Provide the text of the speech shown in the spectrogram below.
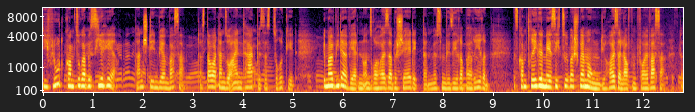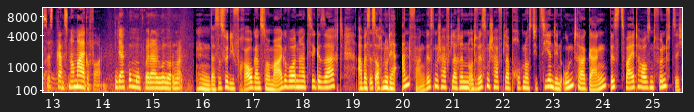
Die Flut kommt sogar bis hierher. Dann stehen wir im Wasser. Das dauert dann so einen Tag, bis es zurückgeht. Immer wieder werden unsere Häuser beschädigt, dann müssen wir sie reparieren. Es kommt regelmäßig zu Überschwemmungen, die Häuser laufen voll Wasser. Das ist ganz normal geworden. Das ist für die Frau ganz normal geworden, hat sie gesagt. Aber es ist auch nur der Anfang. Wissenschaftlerinnen und Wissenschaftler prognostizieren den Untergang bis 2050.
